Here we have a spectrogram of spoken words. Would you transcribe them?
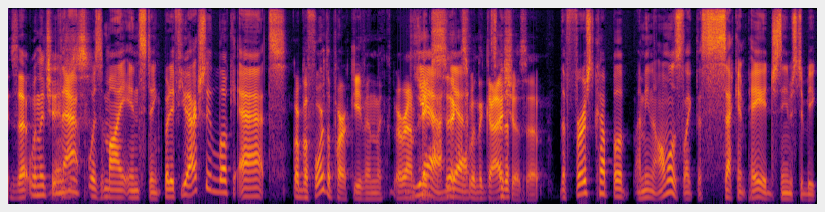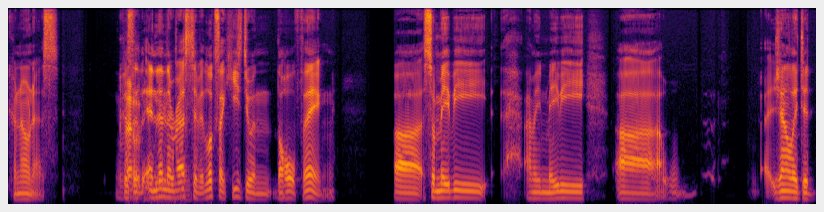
Is that when they change? That was my instinct. But if you actually look at or before the park, even around Yeah, page six yeah. when the guy So the- shows up. the first couple of, I mean, almost like the second page seems to be Quinones. because be and then the rest of it looks like he's doing the whole thing. Uh, so maybe, I mean, maybe uh, Genolet did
